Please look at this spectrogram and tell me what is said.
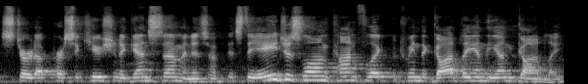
stirred up persecution against them, and it's, a, it's the ages long conflict between the godly and the ungodly.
